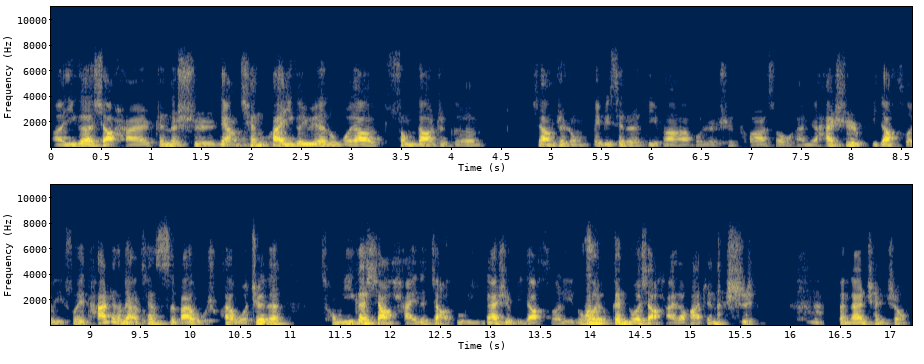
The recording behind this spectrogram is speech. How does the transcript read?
啊、一个小孩真的是两千块一个月，如果要送到这个像这种 babysitter 的地方啊，或者是托儿所，我感觉还是比较合理。所以他这个两千四百五十块，我觉得从一个小孩的角度应该是比较合理。如果有更多小孩的话，真的是 很难承受。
